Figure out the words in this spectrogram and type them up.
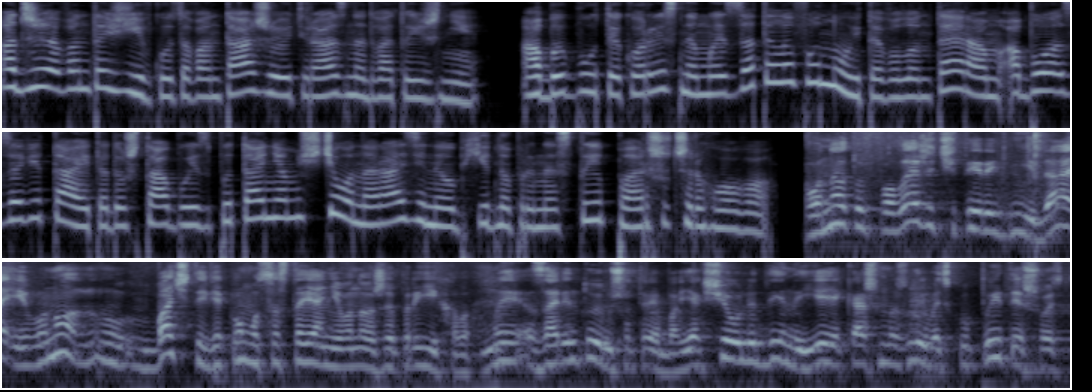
адже вантажівку завантажують раз на два тижні. Аби бути корисними, зателефонуйте волонтерам або завітайте до штабу із питанням, що наразі необхідно принести першочергово. Воно тут полежить 4 дні, да, і воно, ну, бачите, в якому состоянні воно вже приїхало. Ми зорієнтуємо, що треба. Якщо у людини є якась можливість купити щось,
